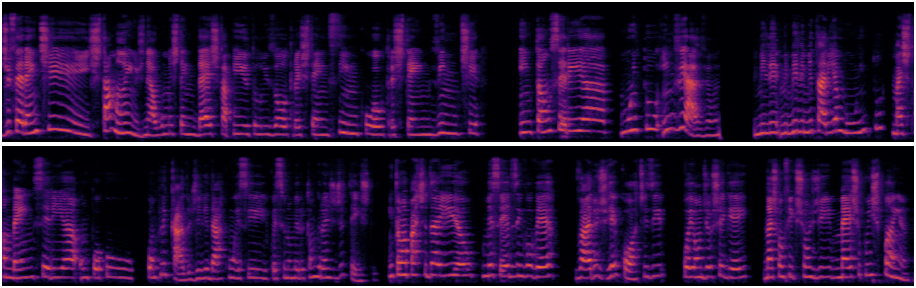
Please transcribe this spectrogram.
diferentes tamanhos, né? Algumas têm 10 capítulos, outras têm 5, outras têm 20. Então, seria muito inviável. Me, me limitaria muito, mas também seria um pouco complicado de lidar com esse, com esse número tão grande de textos. Então, a partir daí, eu comecei a desenvolver vários recortes e foi onde eu cheguei nas fanfictions de México e Espanha,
